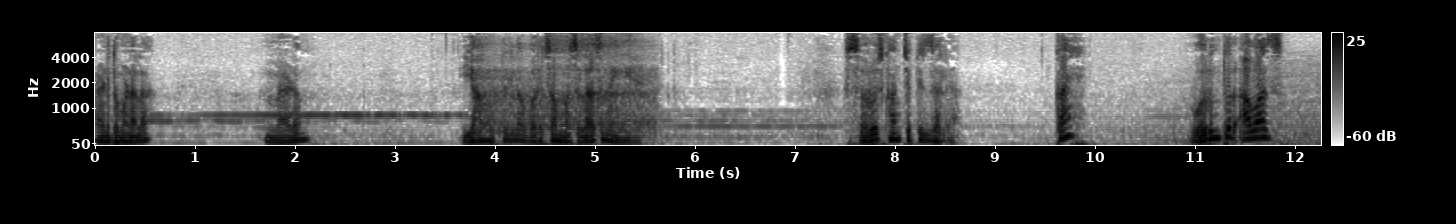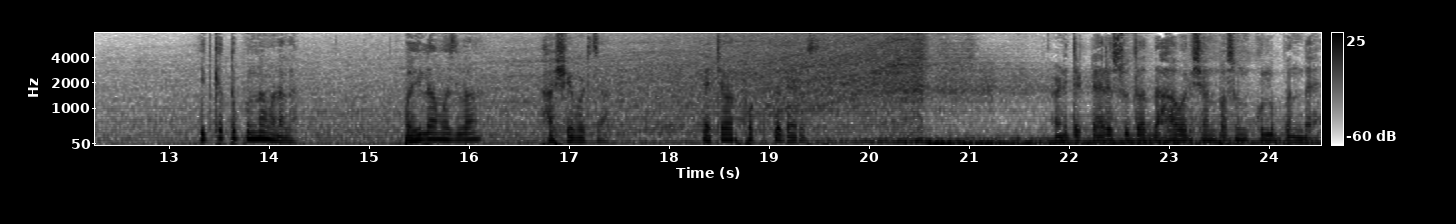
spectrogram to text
आणि तो म्हणाला मॅडम या हॉटेलला वरचा मजलाच नाहीये. सरोज खान चकित झाल्या काय? वरून तर आवाज. इतक्यात तो पुन्हा म्हणाला पहिला मजला हा शेवटचा. त्याच्यावर फक्त टॅरेस. आणि ते टॅरेस सुद्धा दहा वर्षांपासून कुलूप बंद आहे.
